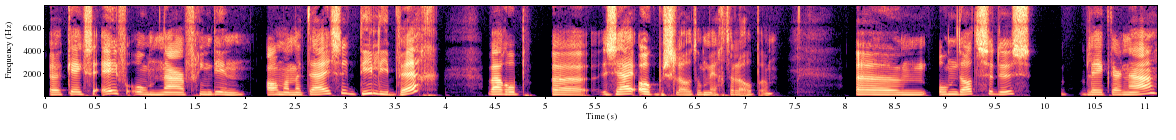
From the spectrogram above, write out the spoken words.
eh, keek ze even om naar vriendin Alma Matthijssen. Die liep weg, waarop zij ook besloot om weg te lopen. Ehm, omdat ze dus, bleek daarna,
